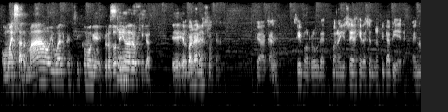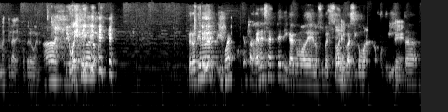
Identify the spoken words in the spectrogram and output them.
como desarmados igual, ¿cachai? Como que, pero todo tenía una lógica. Eh, es bacán. Qué bacán. Sí, por Rugrats. Bueno, yo soy de la generación de los picapiedras. Ahí nomás te la dejo, pero bueno. Ah, pero igual tiene Pero tiene igual bacán esa estética como de los supersónicos, así como los futuristas.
